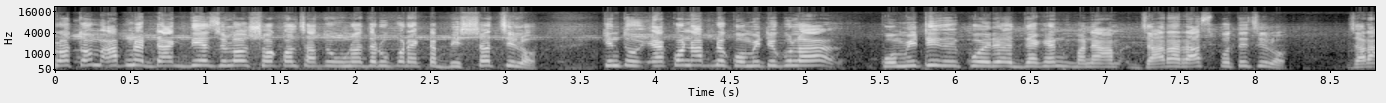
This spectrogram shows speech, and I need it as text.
প্রথম আপনার ডাক দিয়েছিল সকল ছাত্র ওনাদের উপর একটা বিশ্বাস ছিল। কিন্তু এখন আপনি কমিটিগুলা, কমিটি করে দেখেন মানে যারা রাজপথে ছিল, যারা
